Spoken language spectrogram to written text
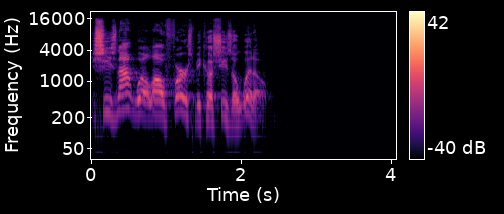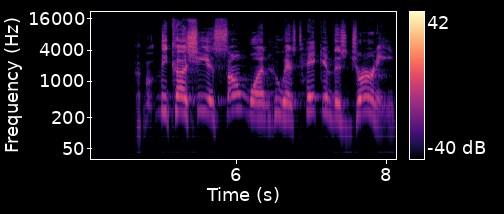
She's not well off first because she's a widow because she is someone who has taken this journey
